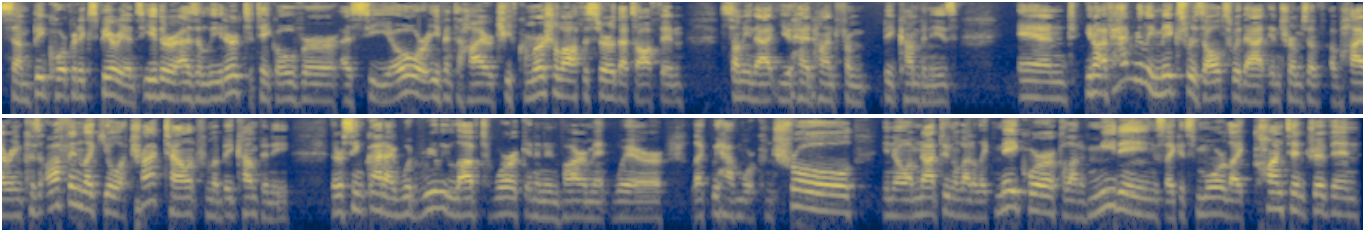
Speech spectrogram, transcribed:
some big corporate experience, either as a leader to take over as CEO or even to hire chief commercial officer. That's often something that you headhunt from big companies and you know i've had really mixed results with that in terms of, of hiring because often like you'll attract talent from a big company that are saying god i would really love to work in an environment where like we have more control. You know i'm not doing a lot of like make work a lot of meetings. Like it's more like content driven.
